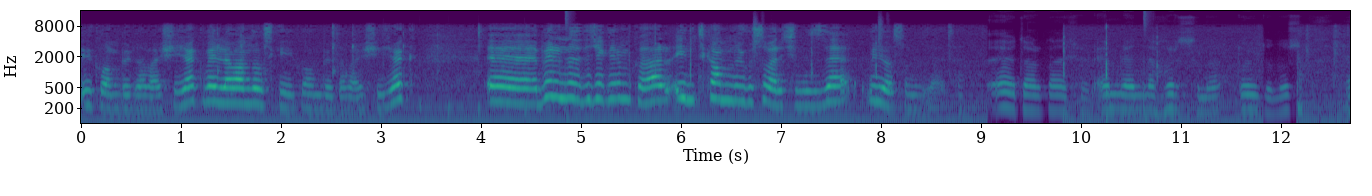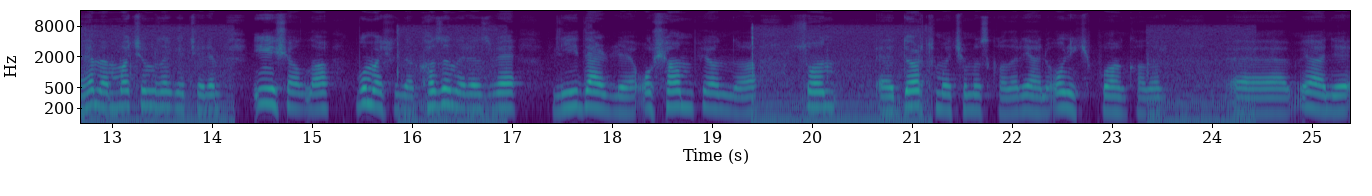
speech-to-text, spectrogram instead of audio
ilk 11'de başlayacak ve Lewandowski ilk 11'de başlayacak. Ee, benim de diyeceklerim bu kadar. İntikam duygusu var içimizde biliyorsunuz zaten. Evet arkadaşlar Emre'nin de hırsını duydunuz. E, Hemen maçımıza geçelim. İnşallah bu maçı da kazanırız ve liderliğe, o şampiyonluğa son 4 maçımız kalır. Yani 12 puan kalır. E, yani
